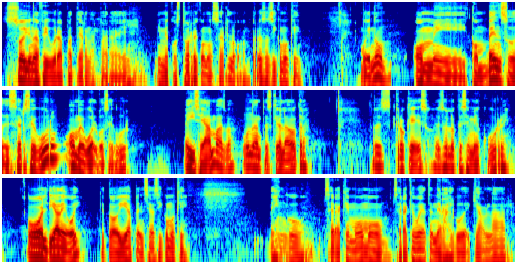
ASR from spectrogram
soy una figura paterna para él y me costó reconocerlo, pero es así como que, bueno, o me convenzo de ser seguro o me vuelvo seguro. E hice ambas, ¿va? Una antes que la otra. Entonces creo que eso, eso es lo que se me ocurre. O el día de hoy, que todavía pensé así como que, vengo, ¿será que Momo, será que voy a tener algo de qué hablar?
